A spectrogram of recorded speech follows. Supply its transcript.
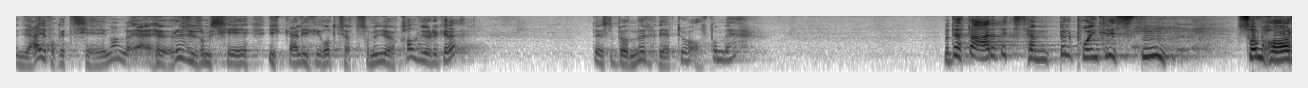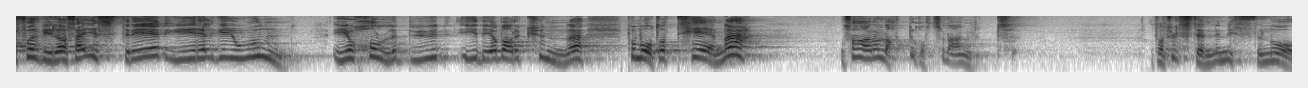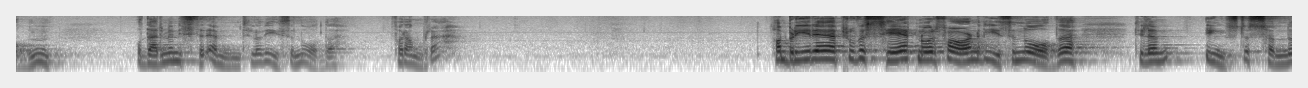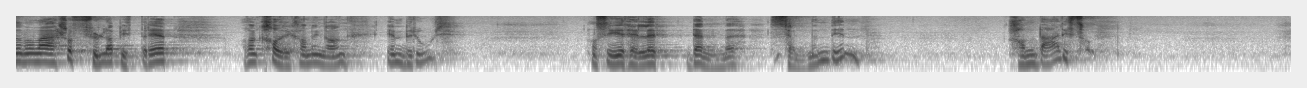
Men jeg får ikke et kje engang. Jeg høres ut som skje ikke er like godt kjøtt som en gjøkalv. Gjør det ikke det? Dere bønder vet jo alt om det. Men dette er et eksempel på en kristen som har forvilla seg i strev i religion, i å holde bud, i det å bare kunne på en måte å tjene. Og så har han latt det gått så langt at han fullstendig mister nåden, og dermed mister evnen til å vise nåde for andre. Han blir eh, provosert når faren viser nåde til en yngste sønnen han er så full av bitterhet at han kaller ikke han engang en bror. Han sier heller 'denne sønnen din'. Han der, liksom.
